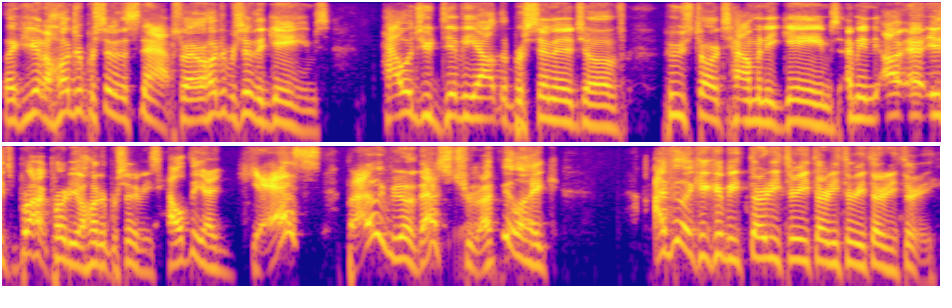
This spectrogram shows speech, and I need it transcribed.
like you get hundred percent of the snaps, right, or hundred percent of the games, how would you divvy out the percentage of who starts how many games. I mean, uh, uh it's Brock Purdy 100% if he's healthy, I guess, but I don't even know if that's true. I feel like I feel like it could be 33 33 33.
